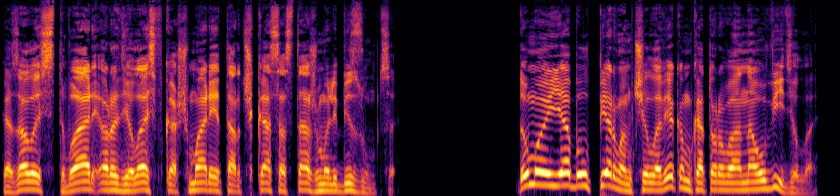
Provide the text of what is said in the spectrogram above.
Казалось, тварь родилась в кошмаре торчка со стажем или безумца. Думаю, я был первым человеком, которого она увидела,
